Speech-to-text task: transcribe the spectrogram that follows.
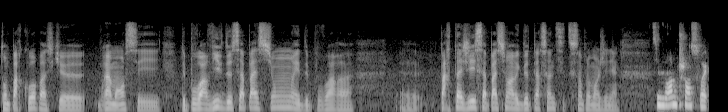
ton parcours parce que vraiment, c'est de pouvoir vivre de sa passion et de pouvoir partager sa passion avec d'autres personnes, c'est tout simplement génial. C'est une grande chance, ouais.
